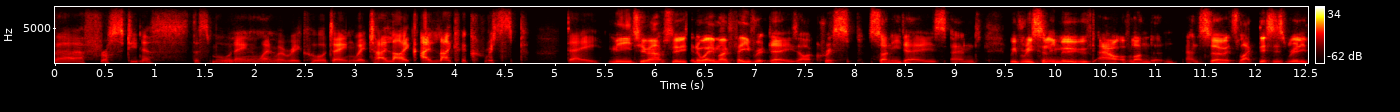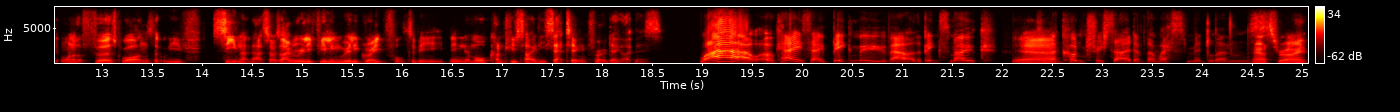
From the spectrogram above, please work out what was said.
uh, frostiness this morning yeah. when we're recording, which I like. I like a crisp day. Me too, absolutely. In a way, my favorite days are crisp, sunny days. And we've recently moved out of London. And so it's like this is really one of the first ones that we've seen like that. So I'm really feeling really grateful to be in a more countrysidey setting for a day like this. Wow. Okay. So big move out of the big smoke yeah. to the countryside of the West Midlands. That's right.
